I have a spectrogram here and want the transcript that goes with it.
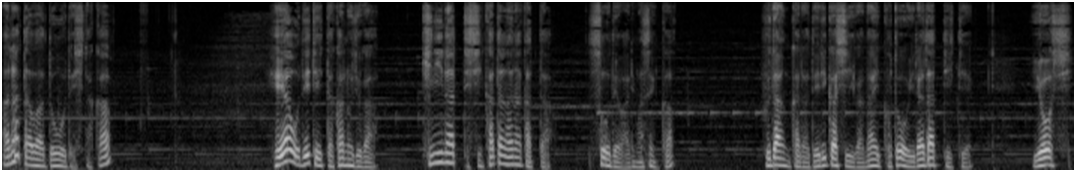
あなたはどうでしたか？部屋を出て行った彼女が気になって仕方がなかったそうではありませんか？普段からデリカシーがないことを苛立っていてよし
